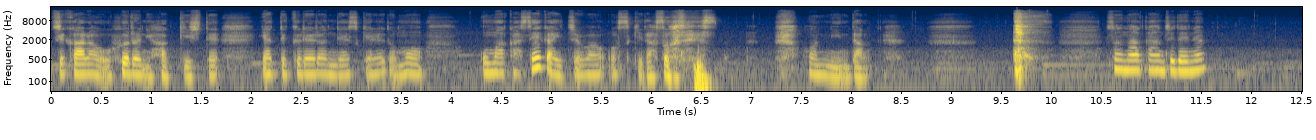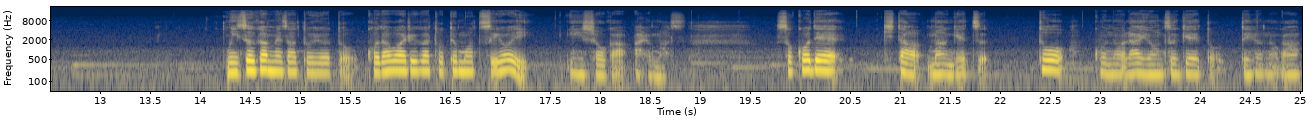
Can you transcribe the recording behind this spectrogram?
力をフルに発揮してやってくれるんですけれどもお任せが一番お好きだそうです。本人だ そんな感じでね。水亀座というとこだわりがとても強い印象があります。そこで来た満月とこのライオンズゲートっていうのが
